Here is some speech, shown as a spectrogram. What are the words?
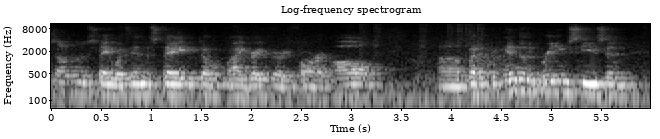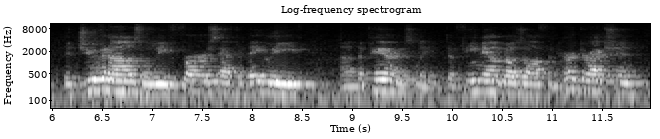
Some of them stay within the state. Don't migrate very far at all. Uh, but at the end of the breeding season, the juveniles will leave first. After they leave, uh, the parents leave. The female goes off in her direction.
